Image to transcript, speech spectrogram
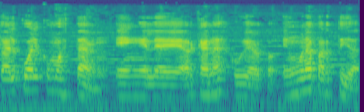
tal cual como están en el eh, Arcana Descubierto, en una partida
